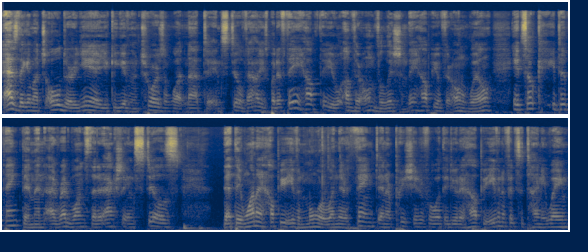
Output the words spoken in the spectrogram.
As they get much older, yeah, you can give them chores and whatnot to instill values. But if they help you of their own volition, they help you of their own will, it's okay to thank them. And I read once that it actually instills that they want to help you even more when they're thanked and appreciated for what they do to help you, even if it's a tiny way.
